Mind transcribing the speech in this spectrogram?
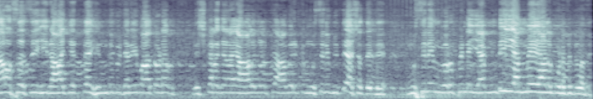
ആർ എസ് എസ് ഈ രാജ്യത്തെ ഹിന്ദു ജനവിഭാഗത്തോടെ നിഷ്കളങ്കരായ ആളുകൾക്ക് അവർക്ക് മുസ്ലിം വിദ്വേഷത്തിന്റെ മുസ്ലിം വെറുപ്പിന്റെ എം ഡി എം എ ആണ് കൊടുത്തിട്ടുള്ളത്.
